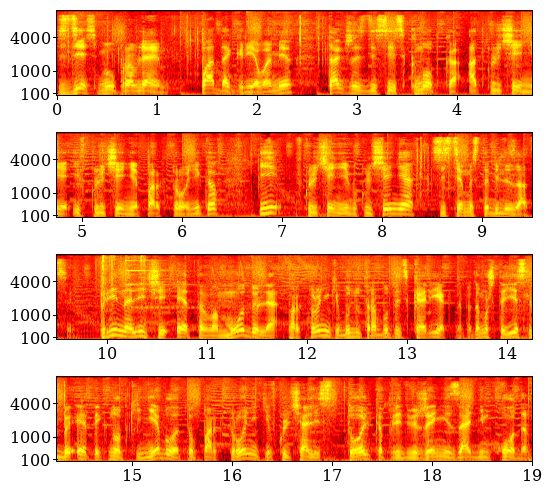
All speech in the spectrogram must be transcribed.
Здесь мы управляем подогревами, также здесь есть кнопка отключения и включения парктроников и включение и выключение системы стабилизации. При наличии этого модуля парктроники будут работать корректно, потому что если бы этой кнопки не было, то парктроники включались только при движении задним ходом.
